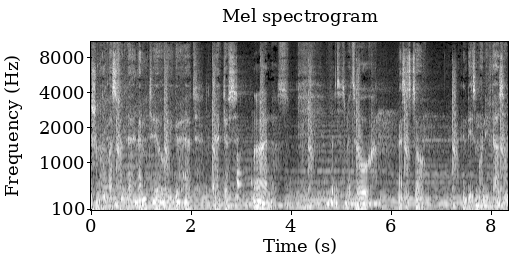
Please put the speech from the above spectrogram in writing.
ihr schon mal was von der M-Theorie gehört, Detectives? Nein, das. Das ist mir zu hoch. Es ist so. In diesem Universum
